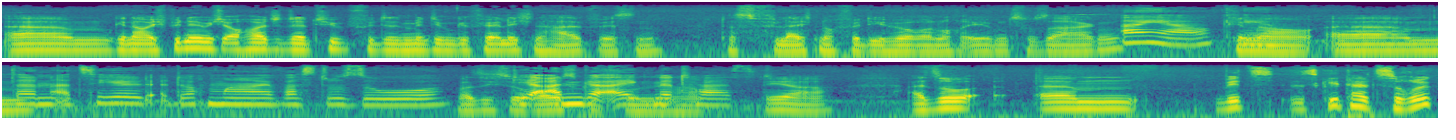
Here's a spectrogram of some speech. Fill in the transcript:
Ähm, genau, ich bin nämlich auch heute der Typ für den, mit dem gefährlichen Halbwissen. Das vielleicht noch für die Hörer noch eben zu sagen. Ah ja, okay. Genau. Ähm, Dann erzähl doch mal, was du so was so dir angeeignet hast. Ja, also ähm, Witz, es geht halt zurück,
